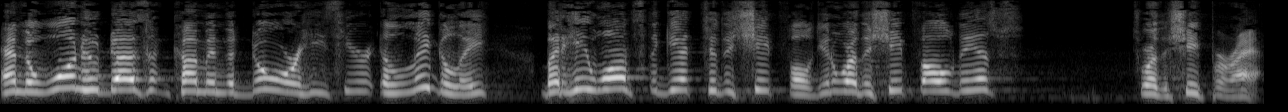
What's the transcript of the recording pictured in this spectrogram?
And the one who doesn't come in the door, he's here illegally, but he wants to get to the sheepfold. You know where the sheepfold is? It's where the sheep are at.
